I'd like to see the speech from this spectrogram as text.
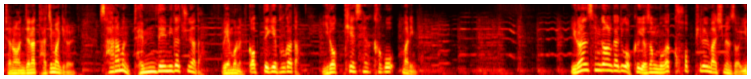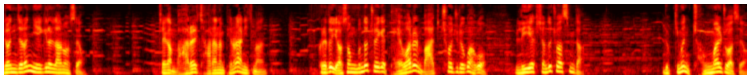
저는 언제나 다짐하기를 사람은 됨됨이가 중요하다. 외모는 껍데기에 불과하다. 이렇게 생각하고 말입니다. 이러한 생각을 가지고 그 여성분과 커피를 마시면서 이런저런 얘기를 나누었어요. 제가 말을 잘하는 편은 아니지만 그래도 여성분도 저에게 대화를 맞춰주려고 하고 리액션도 좋았습니다. 느낌은 정말 좋았어요.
